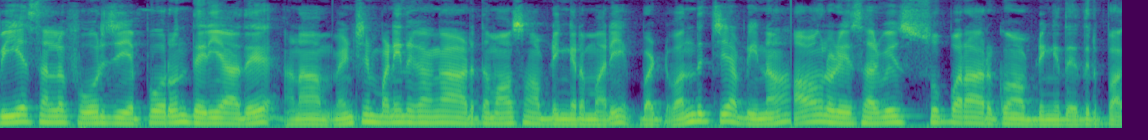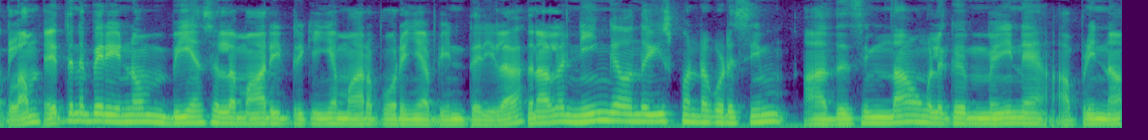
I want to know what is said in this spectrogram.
பிஎஸ்என்எல் ஃபோர் ஜி எப்போ வரும் தெரியாது. ஆனால் மென்ஷன் பண்ணியிருக்காங்க அடுத்த மாதம் அப்படிங்கிற மாதிரி. பட் வந்துச்சு அப்படின்னா அவங்களுடைய சர்வீஸ் சூப்பராக இருக்கும் அப்படிங்கிறத எதிர்பார்க்கலாம். எத்தனை பேர் இன்னும் பிஎஸ்எல்ல மாறிட்டு இருக்கீங்க மாற போறீங்க அப்படின்னு தெரியல. அதனால நீங்க வந்து யூஸ் பண்றக்கூடிய சிம் அது சிம் தான் உங்களுக்கு மெயின் அப்படின்னா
